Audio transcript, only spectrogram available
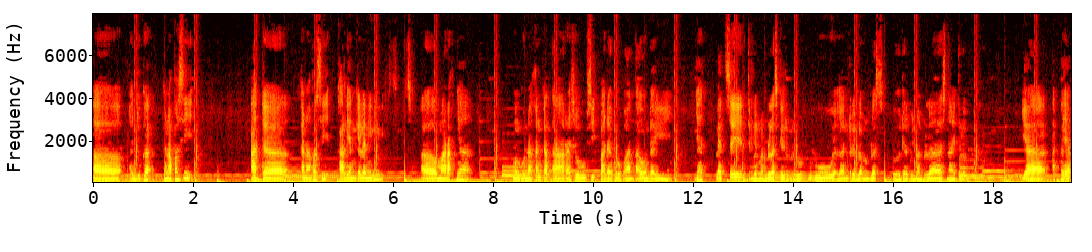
uh, dan juga kenapa sih ada kenapa sih kalian-kalian ini uh, maraknya menggunakan kata resolusi pada perubahan tahun dari ya let's say 2019 ke 2020 ya kan 2018 ke 2019 nah itu loh. Ya apa ya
